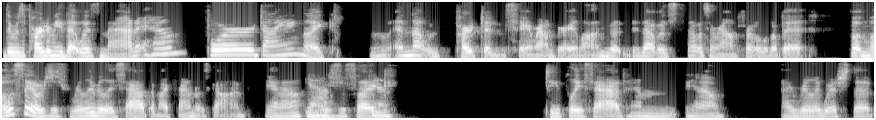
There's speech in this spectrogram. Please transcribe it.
there was a part of me that was mad at him for dying, like, and that part didn't stay around very long, but that was that was around for a little bit. But mostly, I was just really, really sad that my friend was gone. You know, yeah. I was just like yeah. deeply sad, and you know, I really wish that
